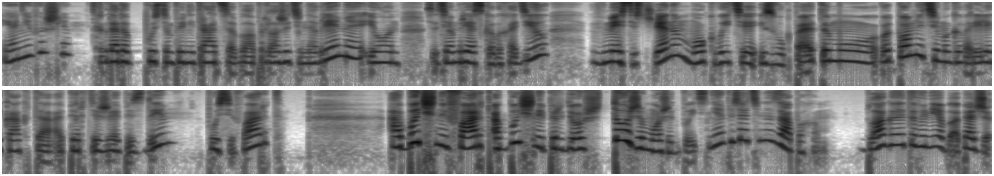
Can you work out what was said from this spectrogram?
И они вышли. Когда, допустим, пенетрация была продолжительное время, и он затем резко выходил, вместе с членом мог выйти и звук. Поэтому, вот помните, мы говорили как-то о пердеже пизды, пуси фарт. Обычный фарт, обычный пердеж тоже может быть, не обязательно запахом. Благо этого не было. Опять же,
